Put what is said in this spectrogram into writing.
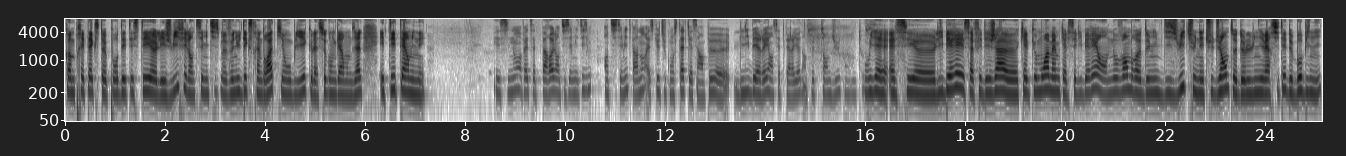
comme prétexte pour détester les juifs et l'antisémitisme venu d'extrême droite qui ont oublié que la Seconde Guerre mondiale était terminée. Et sinon, en fait, cette parole antisémitisme, antisémite, pardon, est-ce que tu constates qu'elle s'est un peu euh, libérée en cette période un peu tendue qu'on vit tous? Oui, elle, s'est euh, libérée. Ça fait déjà euh, quelques mois même qu'elle s'est libérée. En novembre 2018, une étudiante de l'université de Bobigny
